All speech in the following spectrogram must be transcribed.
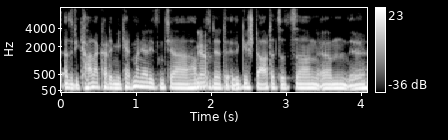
also die Khan Akademie kennt man ja, die sind ja, haben ja. gestartet sozusagen, ähm, äh,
